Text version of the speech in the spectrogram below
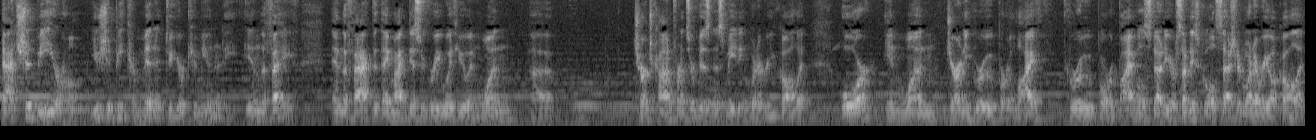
That should be your home. You should be committed to your community in the faith. And the fact that they might disagree with you in one uh, church conference or business meeting, whatever you call it, or in one journey group or a life group or a Bible study or Sunday school session, whatever you'll call it,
